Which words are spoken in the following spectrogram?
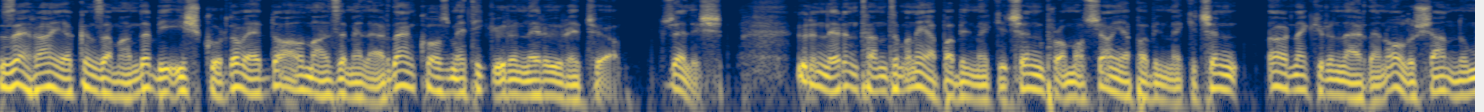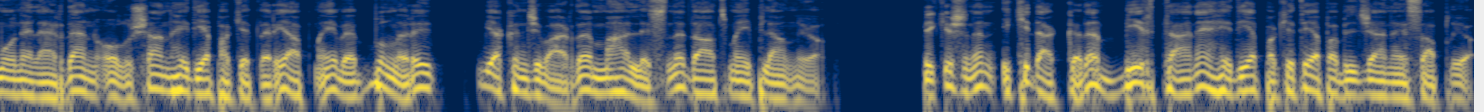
Zehra yakın zamanda bir iş kurdu ve doğal malzemelerden kozmetik ürünleri üretiyor. Güzel iş. Ürünlerin tanıtımını yapabilmek için, promosyon yapabilmek için, örnek ürünlerden oluşan, numunelerden oluşan hediye paketleri yapmayı ve bunları yakın civarda, mahallesinde dağıtmayı planlıyor. Bir kişinin 2 dakikada bir tane hediye paketi yapabileceğini hesaplıyor.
